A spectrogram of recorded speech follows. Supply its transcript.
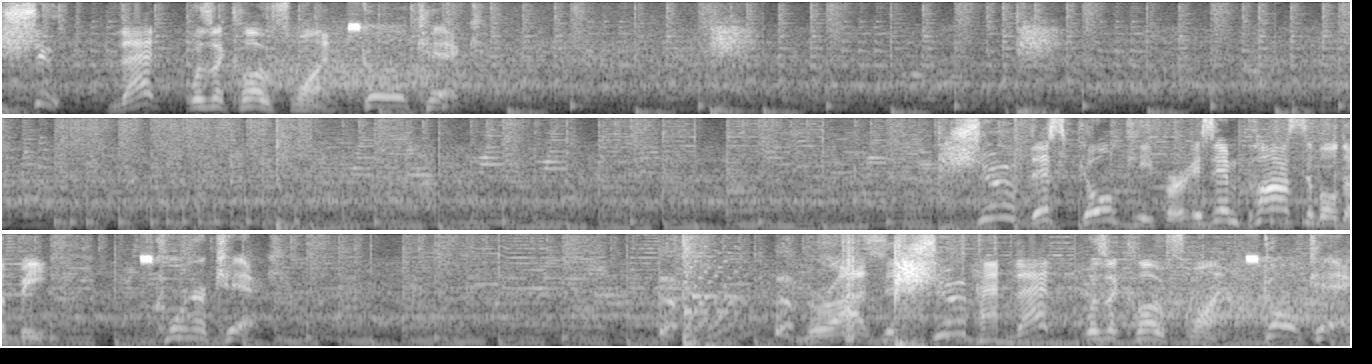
Shoot. That was a close one. Goal kick. This goalkeeper is impossible to beat. Corner kick. Brazil. Shoot. That was a close one. Goal kick.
